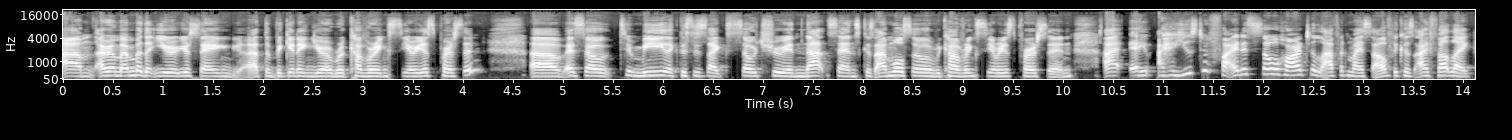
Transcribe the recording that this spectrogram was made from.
um, I remember that you're you're saying at the beginning you're a recovering serious person, um, and so to me like this is like so true in that sense because I'm also a recovering serious person. I, I, I used to find it so hard to laugh at myself because I felt like,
